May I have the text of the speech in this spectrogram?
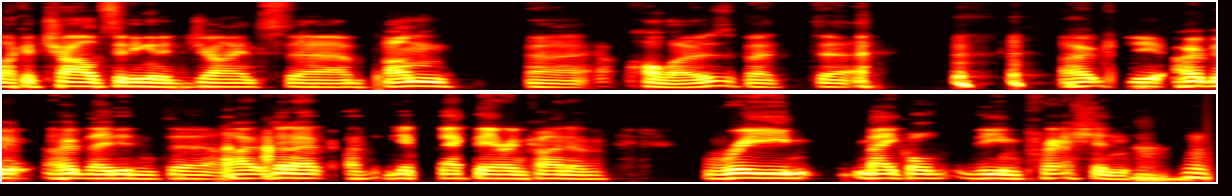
like a child sitting in a giant's uh, bum uh, hollows. But uh, I hope. She, I hope. It, I hope they didn't. Uh, I don't know. I to get back there and kind of remake all the impression,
